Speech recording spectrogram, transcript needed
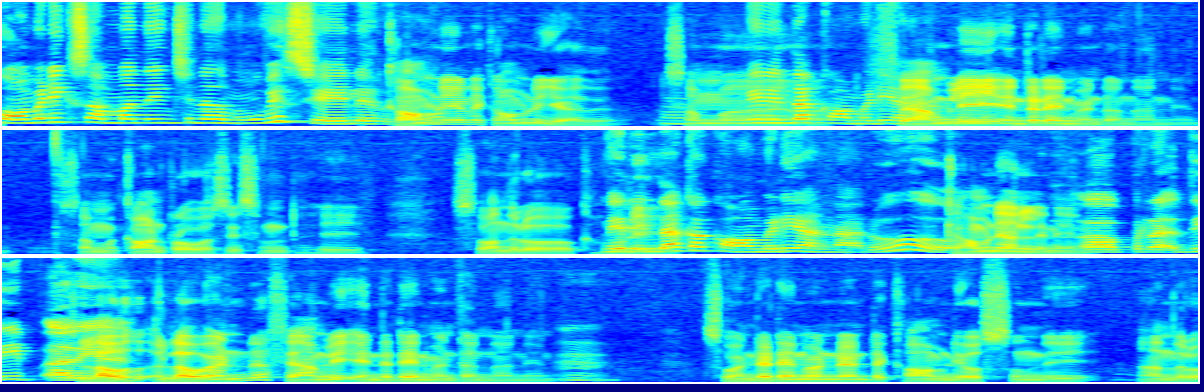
కామెడీకి సంబంధించిన మూవీస్ చేయలేరు? కామెడీ అంటే కామెడీ కాదు. సమ్ ఫ్యామిలీ ఎంటర్టైన్మెంట్ అన్నాను నేను. సమ్ కాంట్రవర్సీస్ ఉంటాయి. సో అందులో మీరు ఇందాక కామెడీ అన్నారు. కామెడీ అనలే నేను. Pradeep love love and family entertainment అన్నాను నేను. సో ఎంటర్టైన్మెంట్ అంటే కామెడీ వస్తుంది. అందులో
